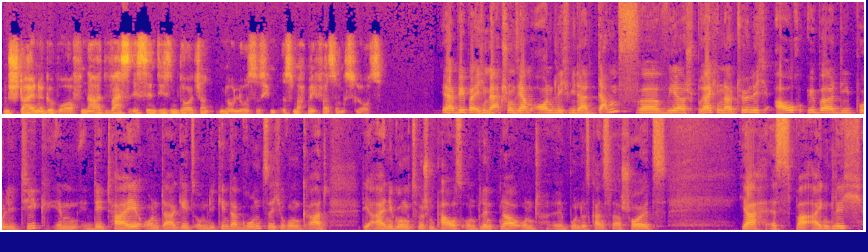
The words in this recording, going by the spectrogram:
und Steine geworfen hat. Was ist in diesem Deutschland nur los? Es macht mich fassungslos. Ja, Herr Pieper, ich merke schon, Sie haben ordentlich wieder Dampf. Äh, wir sprechen natürlich auch über die Politik im Detail und da geht es um die Kindergrundsicherung, gerade die Einigung zwischen Paus und Lindner und äh, Bundeskanzler Scholz. Ja, es war eigentlich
